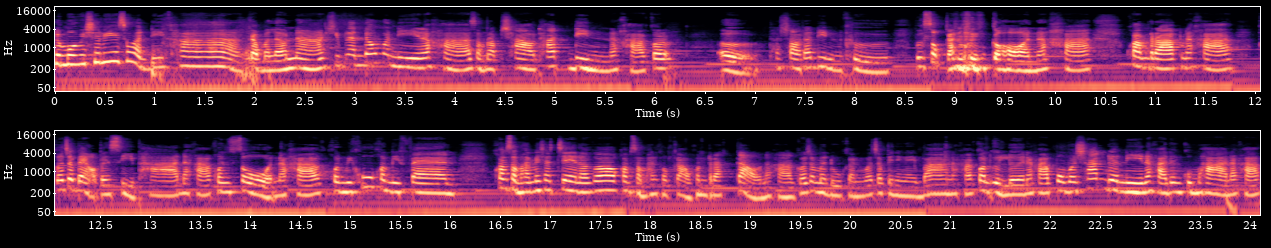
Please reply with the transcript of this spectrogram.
The Moon Witchery สวัสดีค่ะ กลับมาแล้วนะ คลิปแรนดอมวันนี้นะคะสำหรับชาวธาตุดินนะคะ ก็เออถ้าชาวธาตุดินคือพฤษภกันมังกรนะคะ ความรักนะคะ ก็จะแบ่งออกเป็น 4 พาร์ทนะคะ คนโสดนะคะ คนมีคู่คนมีแฟน ความสัมพันธ์ไม่ชัดเจน แล้วก็ความสัมพันธ์เก่าๆคนรักเก่านะคะ ก็จะมาดูกันว่าจะเป็นยังไงบ้างนะคะ ก่อนอื่นเลยนะคะ โปรโมชั่นเดือนนี้นะคะ เดือนกุมภานะคะ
